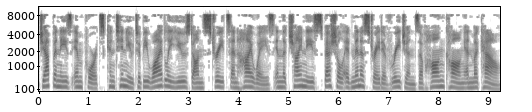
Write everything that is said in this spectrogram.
Japanese imports continue to be widely used on streets and highways in the Chinese special administrative regions of Hong Kong and Macau.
